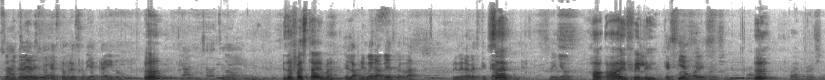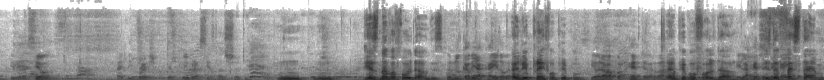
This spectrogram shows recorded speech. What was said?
So, nunca había visto que este hombre se había caído. Huh? Not. It's the first time, eh? Es la primera vez, ¿verdad? Primera vez que cae. Señor, how, how are you feeling? ¿qué sientes? Huh? Vibration. Vibración. Like vibration. Vibración. That's shaking. He has never fallen down, this man. nunca había caído, And he pray for people. Y oraba por gente, ¿verdad? And people fall down. Y la gente It's se the cae, first time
